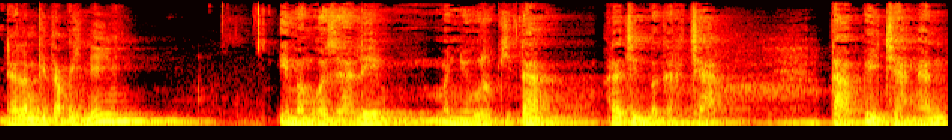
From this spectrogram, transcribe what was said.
dalam kitab ini Imam Ghazali menyuruh kita rajin bekerja. Tapi jangan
